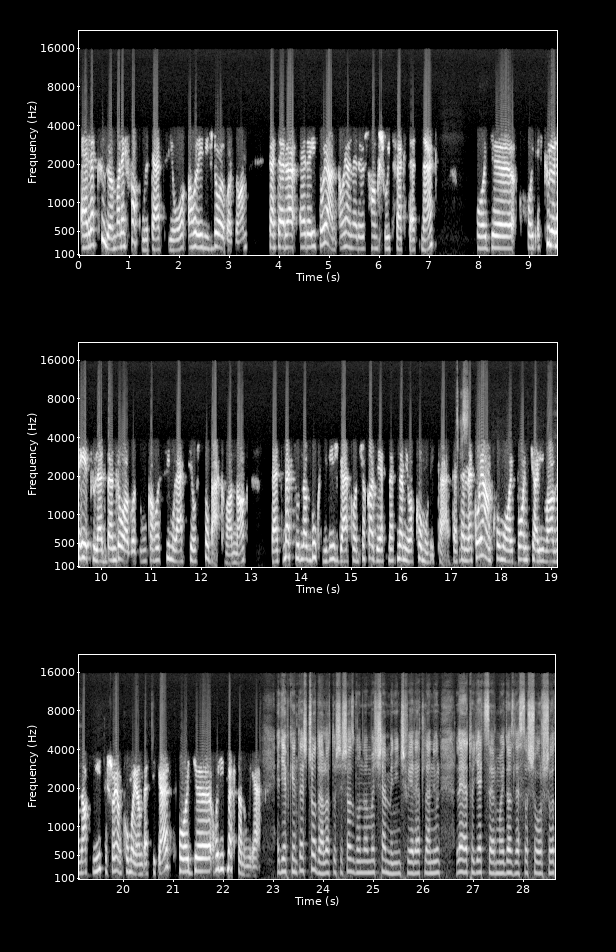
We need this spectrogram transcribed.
erre külön van egy fakultáció, ahol én is dolgozom. Tehát erre, erre itt olyan, olyan erős hangsúlyt fektetnek, hogy, hogy egy külön épületben dolgozunk, ahol szimulációs szobák vannak, tehát meg tudnak bukni vizsgákon csak azért, mert nem jól kommunikál. Tehát ennek olyan komoly pontjai vannak itt, és olyan komolyan veszik ezt, hogy, hogy itt megtanulják. Egyébként ez csodálatos, és azt gondolom, hogy semmi nincs véletlenül. Lehet, hogy egyszer majd az lesz a sorsod,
